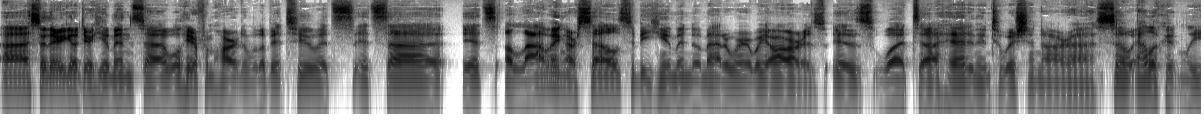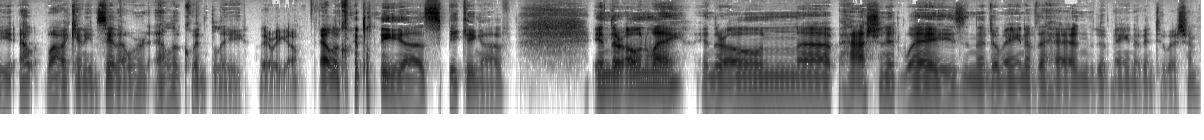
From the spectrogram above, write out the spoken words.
Uh, so there you go, dear humans. Uh, we'll hear from Heart in a little bit too. It's it's uh, it's allowing ourselves to be human no matter where we are is is what uh, head and intuition are uh, so eloquently. El- wow, I can't even say that word. Eloquently. There we go. Eloquently uh, speaking of, in their own way, in their own passionate ways, in the domain of the head and the domain of intuition.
